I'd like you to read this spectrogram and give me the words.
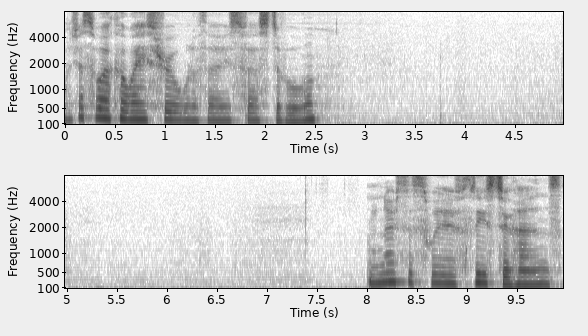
We'll just work our way through all of those first of all. You'll notice with these two hands,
